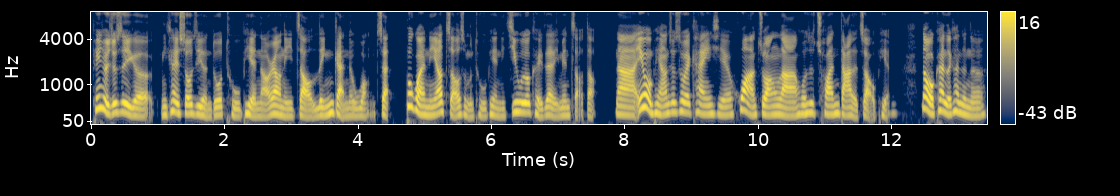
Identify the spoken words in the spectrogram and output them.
，Pinterest 就是一个你可以收集很多图片，然后让你找灵感的网站。不管你要找什么图片，你几乎都可以在里面找到。那因为我平常就是会看一些化妆啦，或是穿搭的照片。那我看着看着呢，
